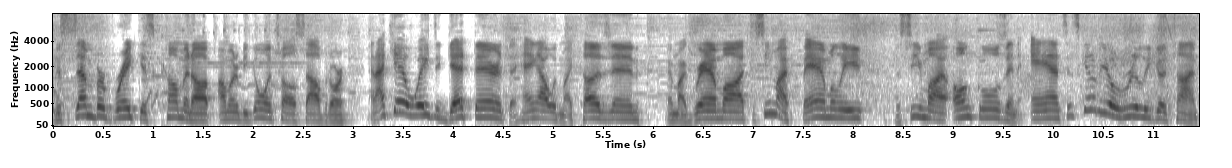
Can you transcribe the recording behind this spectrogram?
December break is coming up. I'm going to be going to El Salvador, and I can't wait to get there and to hang out with my cousin and my grandma, to see my family, to see my uncles and aunts. It's going to be a really good time.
